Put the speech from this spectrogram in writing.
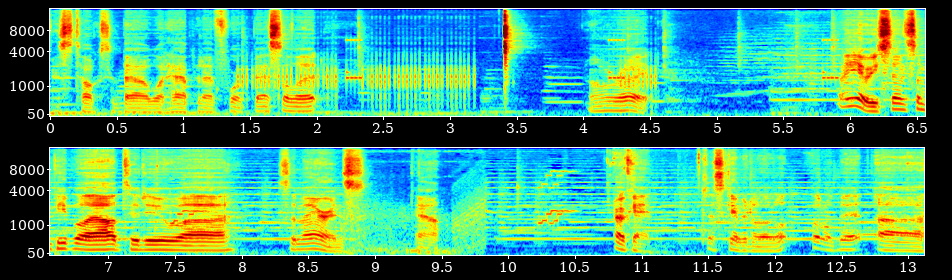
this talks about what happened at Fort Besselat. Alright. Oh yeah, we sent some people out to do uh, some errands. Yeah. Okay, just give it a little, little bit. Uh,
